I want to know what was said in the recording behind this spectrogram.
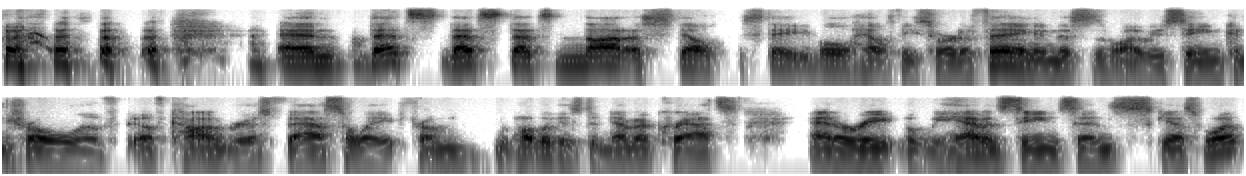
and that's that's that's not a stealth, stable, healthy sort of thing. And this is why we've seen control of, of Congress vacillate from Republicans to Democrats at a rate that we haven't seen since guess what?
